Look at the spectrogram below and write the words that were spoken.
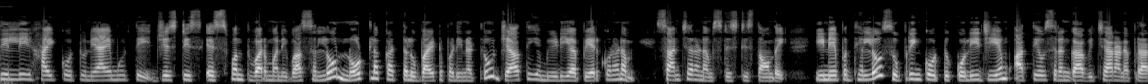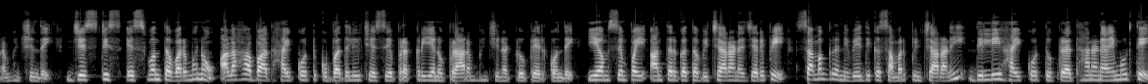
ఢిల్లీ హైకోర్టు న్యాయమూర్తి జస్టిస్ యశ్వంత్ వర్మ నివాసంలో నోట్ల కట్టలు బయటపడినట్లు జాతీయ మీడియా పేర్కొనడం సంచలనం సృష్టిస్తోంది. ఈ నేపథ్యంలో సుప్రీంకోర్టు కొలీజియం అత్యవసరంగా విచారణ ప్రారంభించింది. జస్టిస్ యశ్వంత్ వర్మను అలహాబాద్ హైకోర్టుకు బదిలీ చేసే ప్రక్రియను ప్రారంభించినట్లు పేర్కొంది. ఈ అంశంపై అంతర్గత విచారణ జరిపి సమగ్ర నివేదిక సమర్పించాలని ఢిల్లీ హైకోర్టు ప్రధాన న్యాయమూర్తి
